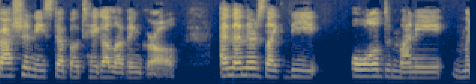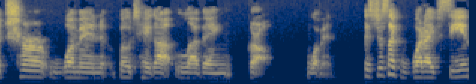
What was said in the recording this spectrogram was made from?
fashionista Bottega loving girl. And then there's like the old money, mature woman, Bottega loving girl, woman. It's just like what I've seen.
